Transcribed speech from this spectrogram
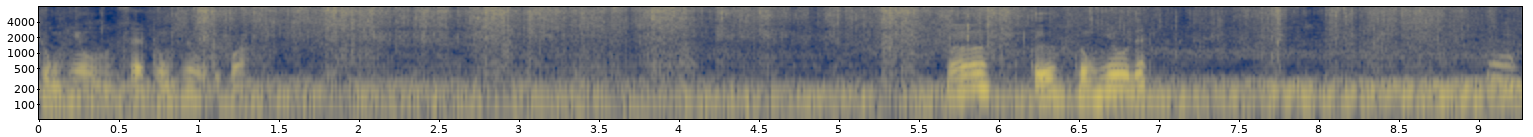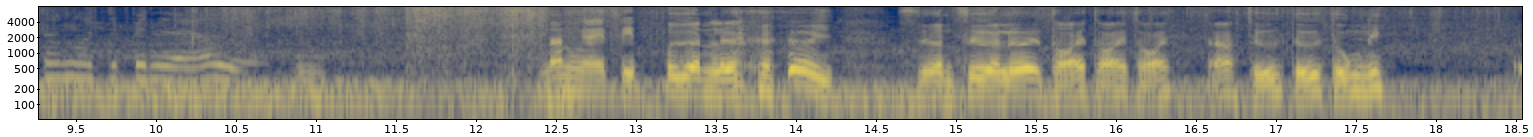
ถุงหิ้วใส่ถุงหิ้วดีกว่า เออถือถุงหิ้วเด้เนี่ยตั้งเราจะเป็นแล้วเหรอนั่นไงติดเปื้อนเลย เสื้อเสื้อเลยถอยถอยถอยเอาถือถือถุงนี่เอ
